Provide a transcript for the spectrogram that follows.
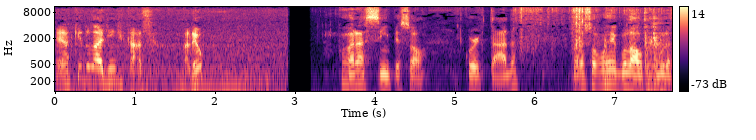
É aqui do ladinho de casa. Valeu? Agora sim, pessoal. Cortada. Agora eu só vou regular a altura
